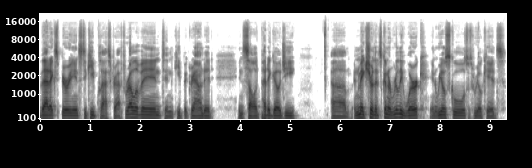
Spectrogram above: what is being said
that experience to keep classcraft relevant and keep it grounded in solid pedagogy um, and make sure that it's going to really work in real schools with real kids.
